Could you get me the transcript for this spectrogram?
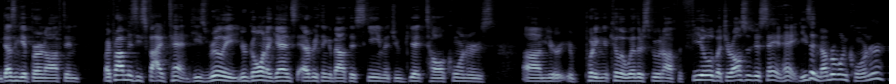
He doesn't get burned often. My problem is he's 5'10. He's really, you're going against everything about this scheme that you get tall corners um, you're you're putting Ahkello Witherspoon off the field, but you're also just saying, hey, he's a number one corner.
